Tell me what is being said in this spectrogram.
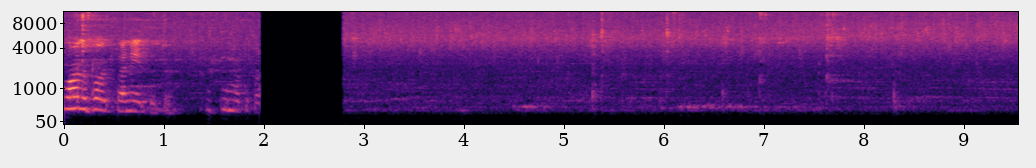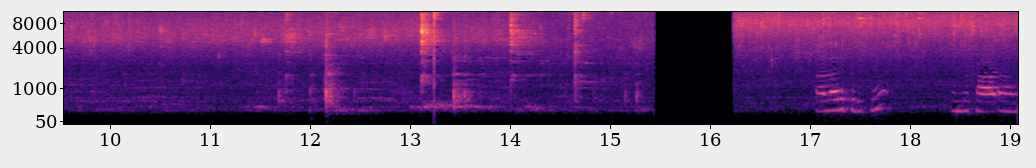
போதும் போதும் தண்ணி எடுத்துட்டு. உப்பு மட்டும் கலர் பிடிக்கும். கொஞ்சம் காரம்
